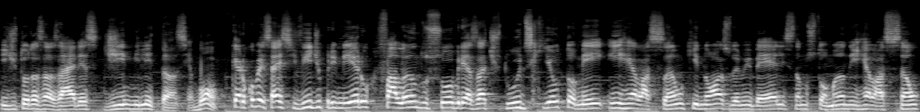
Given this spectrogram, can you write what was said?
e de todas as áreas de militância. Bom, quero começar esse vídeo primeiro falando sobre as atitudes que eu tomei em relação, que nós do MBL estamos tomando em relação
